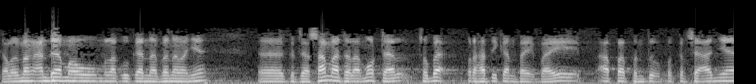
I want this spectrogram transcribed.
Kalau memang anda mau melakukan apa namanya eh, kerjasama dalam modal, coba perhatikan baik-baik apa bentuk pekerjaannya,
